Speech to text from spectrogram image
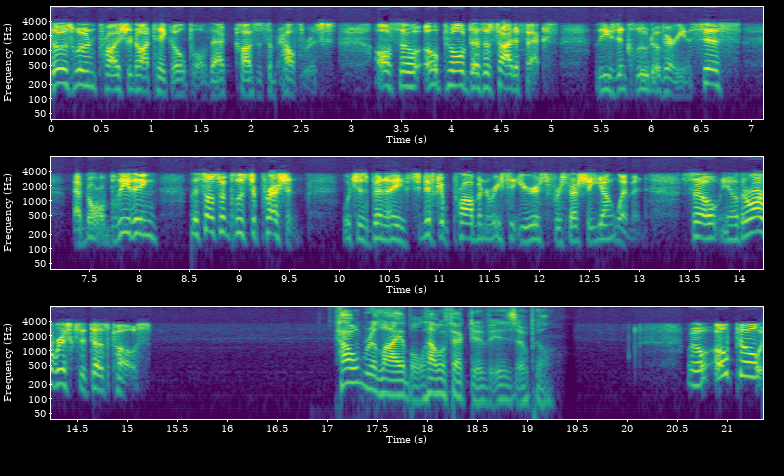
those women probably should not take Opill. That causes some health risks. Also, Opill does have side effects. These include ovarian cysts, abnormal bleeding. This also includes depression, which has been a significant problem in recent years for especially young women. So, you know, there are risks it does pose. How reliable, how effective is Opill? Well, Opill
